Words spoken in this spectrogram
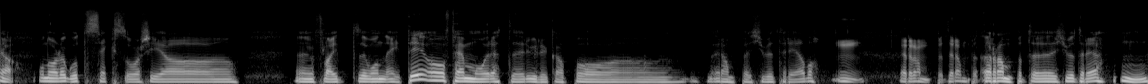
Ja, og nå har det gått seks år eh, Flight 180, og fem år etter ulykka på eh, rampe 23, da. Mm. Rampete, rampete. Rampete 23. Mm.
